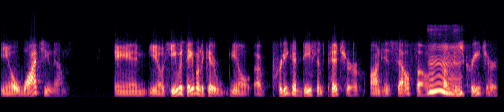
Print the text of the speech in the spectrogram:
you know, watching them and you know he was able to get a you know a pretty good decent picture on his cell phone of Mm. this creature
